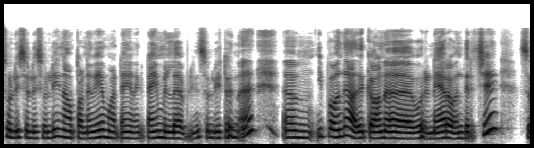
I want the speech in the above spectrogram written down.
சொல்லி சொல்லி சொல்லி நான் பண்ணவே மாட்டேன். எனக்கு டைம் இல்லை அப்படின்னு சொல்லிட்டு இருந்தேன். இப்போ வந்து அதுக்கான ஒரு நேரம் வந்துருச்சு. ஸோ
